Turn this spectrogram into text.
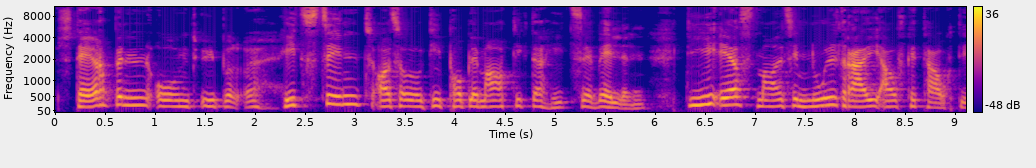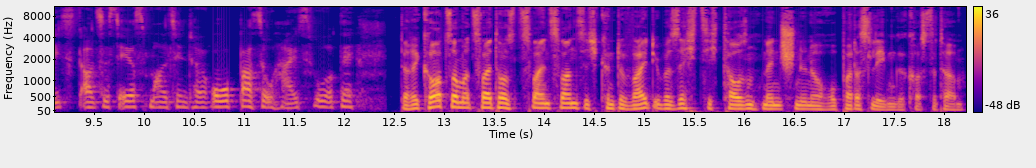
sterben und überhitzt sind, also die Problematik der Hitzewellen, die erstmals im 03 aufgetaucht ist, als es erstmals in Europa so heiß wurde. Der Rekordsommer 2022 könnte weit über 60.000 Menschen in Europa das Leben gekostet haben.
